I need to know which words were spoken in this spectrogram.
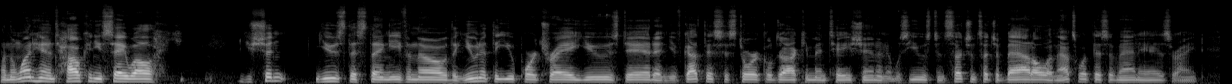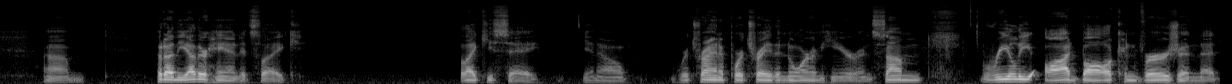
on the one hand, how can you say, well, you shouldn't use this thing even though the unit that you portray used it and you've got this historical documentation and it was used in such and such a battle and that's what this event is right? Um, but on the other hand it's like like you say you know we're trying to portray the norm here and some really oddball conversion that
